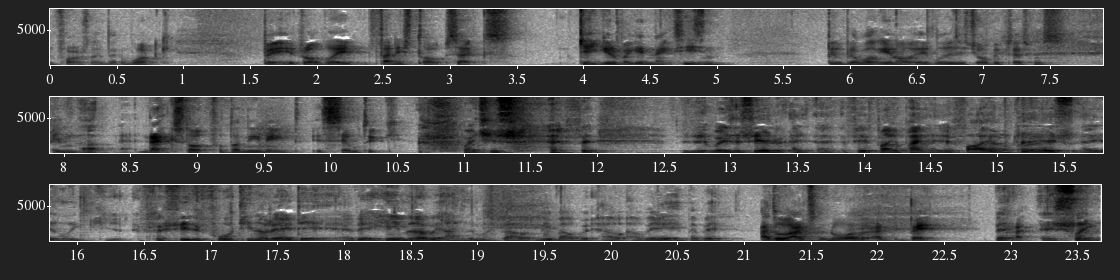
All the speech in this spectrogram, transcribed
unfortunately didn't work. But he probably finished top six, get Europe again next season. But he'll be lucky not to lose his job at Christmas. And Uh, next up for Dundee United is Celtic. which is what is it saying? If they find a pint in the fire, isn't it? It's uh, like if they see the fourteen already, about him or away, I think they must be about- maybe away, away maybe. I don't actually know, I, but But it's like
